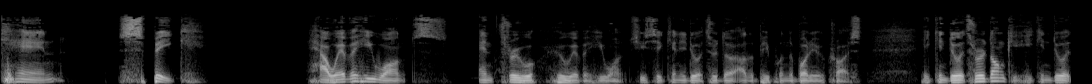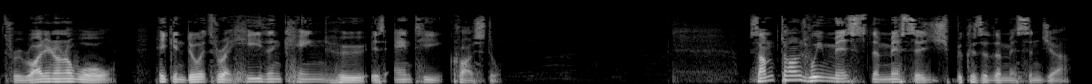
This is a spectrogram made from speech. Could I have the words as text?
can speak however he wants and through whoever he wants. You said, can he do it through the other people in the body of Christ? He can do it through a donkey. He can do it through writing on a wall. He can do it through a heathen king who is anti-Christal. Sometimes we miss the message because of the messenger.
